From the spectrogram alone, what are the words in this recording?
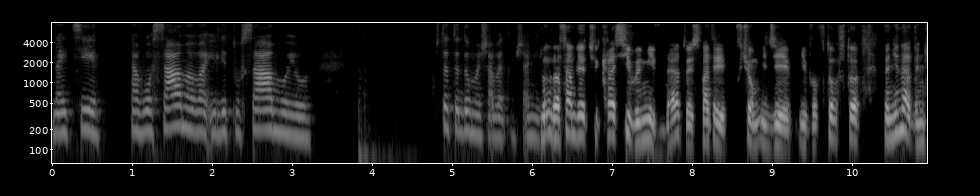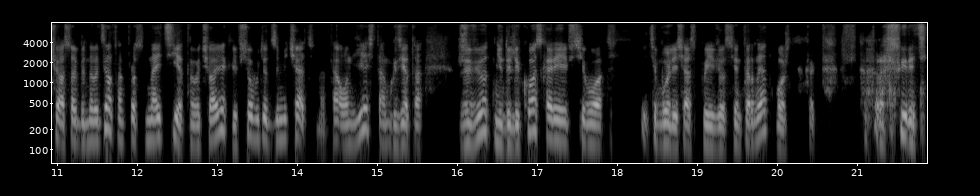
найти того самого или ту самую, что ты думаешь об этом, Шамиль? Ну, на самом деле, очень красивый миф, да, то есть смотри, в чем идея мифа, в том, что да, не надо ничего особенного делать, надо просто найти этого человека, и все будет замечательно, да, он есть там где-то, живет недалеко, скорее всего, и тем более сейчас появился интернет, можно как-то расширить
